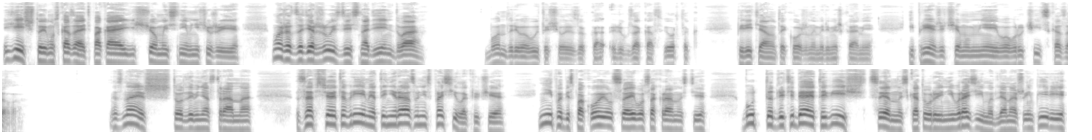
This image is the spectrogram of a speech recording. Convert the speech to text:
Есть что ему сказать, пока еще мы с ним не чужие. Может, задержусь здесь на день-два». Бондарева вытащила из рюкзака сверток, перетянутый кожаными ремешками, и прежде чем мне его вручить, сказала. «Знаешь, что для меня странно? За все это время ты ни разу не спросил о ключе не побеспокоился о его сохранности, будто для тебя эта вещь, ценность которая невыразима для нашей империи,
